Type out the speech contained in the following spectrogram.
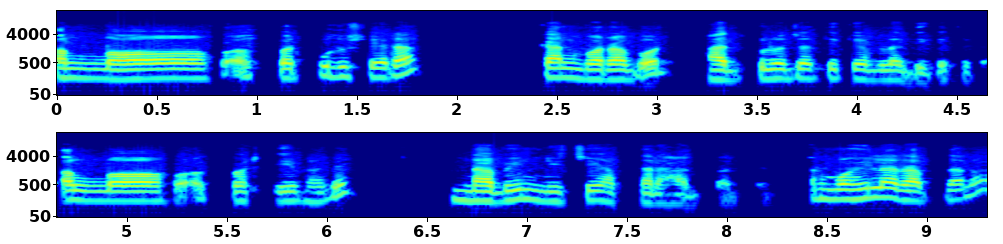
আল্লাহু আকবার। পুরুষেরা কান বরাবর হাতগুলো যাতে কিবলার দিকে থাকে। আল্লাহু আকবার। এইভাবে নাভির নিচে আপনার হাত বাঁধবেন। আর মহিলারা আপনারা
